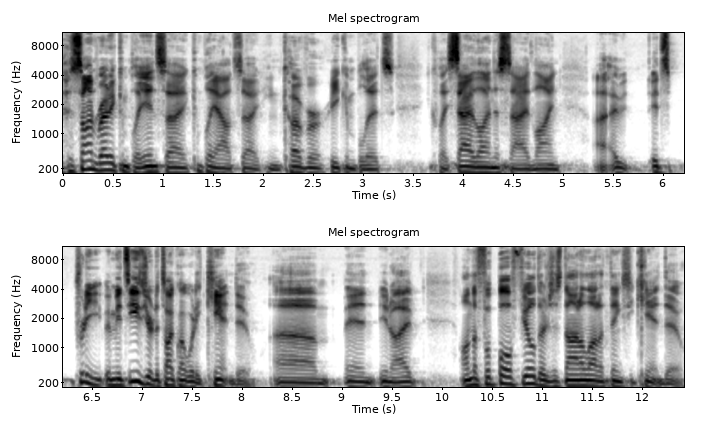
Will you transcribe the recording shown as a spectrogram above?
Haason Reddick can play inside, can play outside. He can cover. He can blitz. He can play sideline to sideline. Uh, it's pretty. I mean, it's easier to talk about what he can't do. Um, and you know, I on the football field, there's just not a lot of things he can't do.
